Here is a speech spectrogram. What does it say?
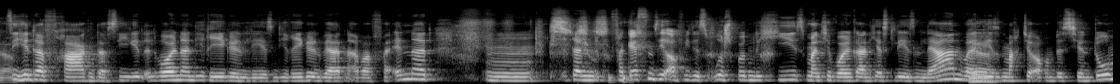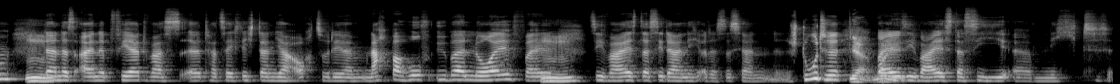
Ja. Sie hinterfragen das, sie wollen dann die Regeln lesen. Die Regeln werden aber verändert. Mm, Dann so vergessen sie auch, wie das ursprünglich hieß. Manche wollen gar nicht erst lesen lernen, weil. Mhm. Lesen macht ja auch ein bisschen dumm. Dann das eine Pferd, was äh, tatsächlich dann ja auch zu dem Nachbarhof überläuft, weil sie weiß, dass sie da nicht, das ist ja eine Stute, Mhm. Weil sie weiß, dass sie ähm, nicht,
